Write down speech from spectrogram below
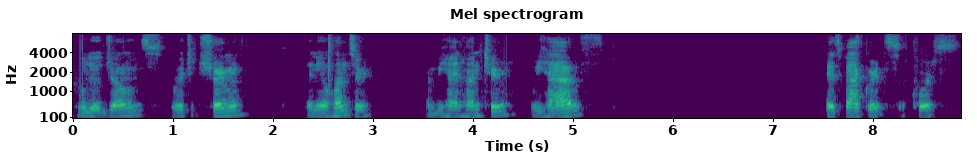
Julio Jones, Richard Sherman, Danielle Hunter, and behind Hunter we have it's backwards, of course.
